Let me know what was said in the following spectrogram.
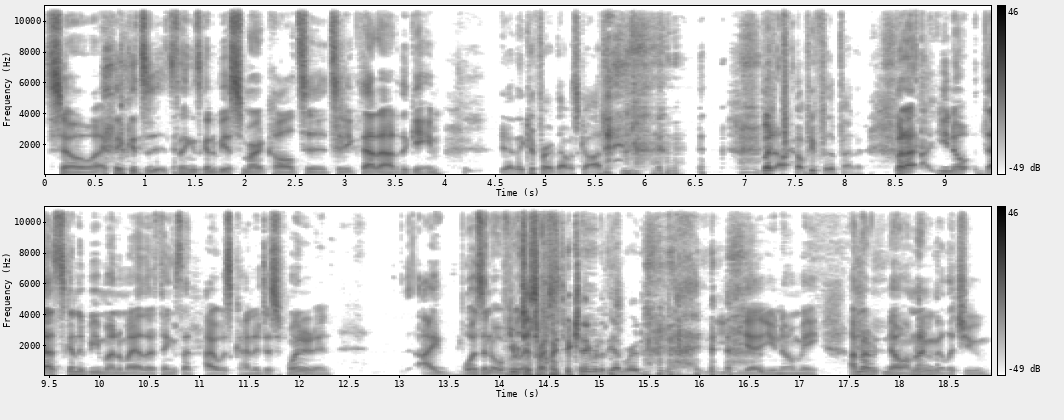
So I think it's I think it's going to be a smart call to to take that out of the game. Yeah, they confirmed that was God. but uh, probably for the better. But I, you know, that's going to be one of my other things that I was kind of disappointed in. I wasn't overly You're disappointed they're getting rid of the N word. yeah, you know me. I'm not. No, I'm not even gonna let you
